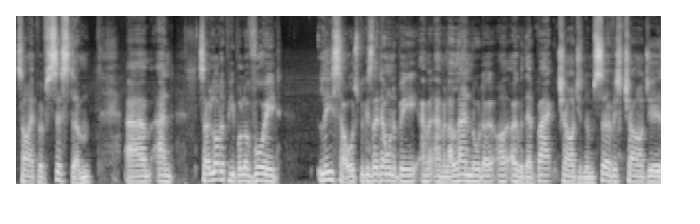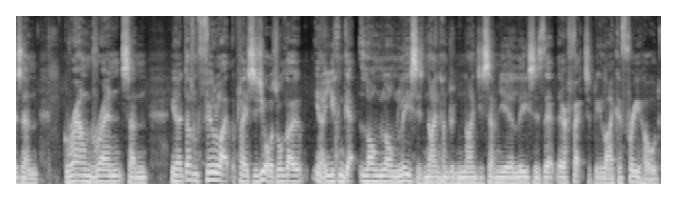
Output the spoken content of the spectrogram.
type of system, um, and so a lot of people avoid leaseholds because they don't want to be having, having a landlord over their back charging them service charges and ground rents and you know it doesn't feel like the place is yours although you know you can get long long leases 997 year leases that they're effectively like a freehold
